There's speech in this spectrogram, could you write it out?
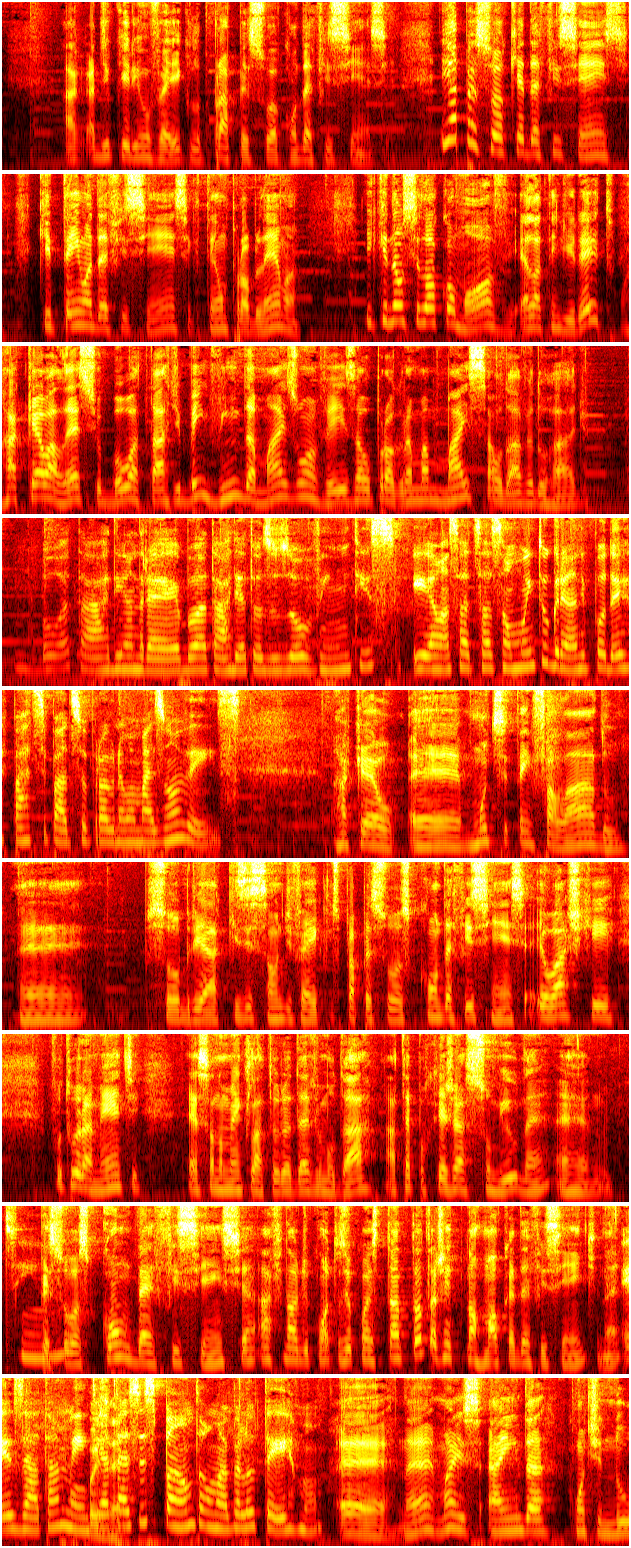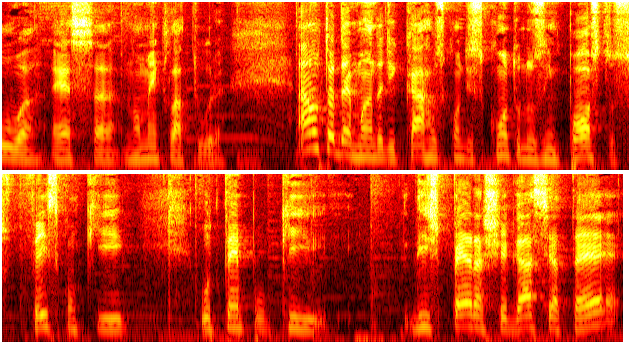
a adquirir um veículo para pessoa com deficiência? E a pessoa que é deficiente, que tem uma deficiência, que tem um problema e que não se locomove, ela tem direito? Raquel Alessio, boa tarde. Bem-vinda mais uma vez ao programa mais saudável do rádio. Boa tarde, André. Boa tarde a todos os ouvintes. E é uma satisfação muito grande poder participar do seu programa mais uma vez. Raquel, é, muito se tem falado é, sobre a aquisição de veículos para pessoas com deficiência. Eu acho que futuramente essa nomenclatura deve mudar, até porque já assumiu, né? É, pessoas com deficiência. Afinal de contas, eu conheço tanta, tanta gente normal que é deficiente, né? Exatamente. Pois e é. até se espantam, né, pelo termo. É, né? Mas ainda continua essa nomenclatura. A alta demanda de carros com desconto nos impostos fez com que o tempo que de espera chegasse até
